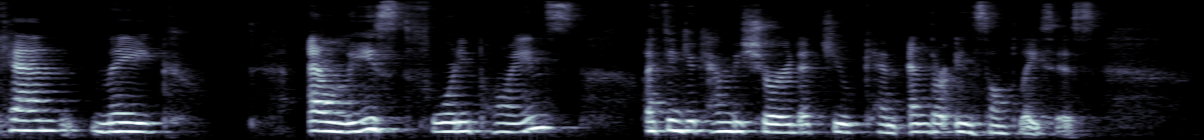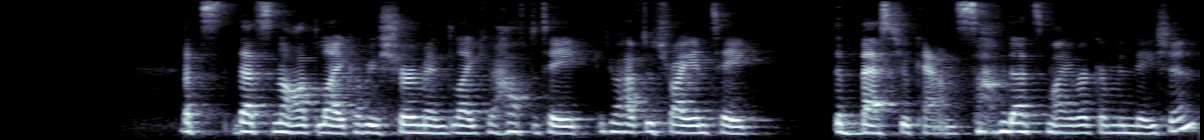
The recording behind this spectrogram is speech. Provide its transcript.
can make at least 40 points, I think you can be sure that you can enter in some places. But that's not like a reassurance, like you have to take, you have to try and take the best you can. So that's my recommendation.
